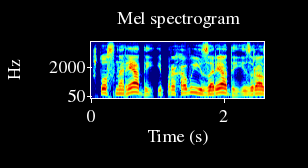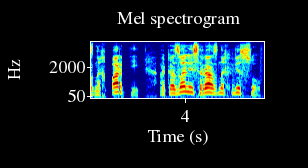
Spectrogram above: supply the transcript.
что снаряды и пороховые заряды из разных партий оказались разных весов.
